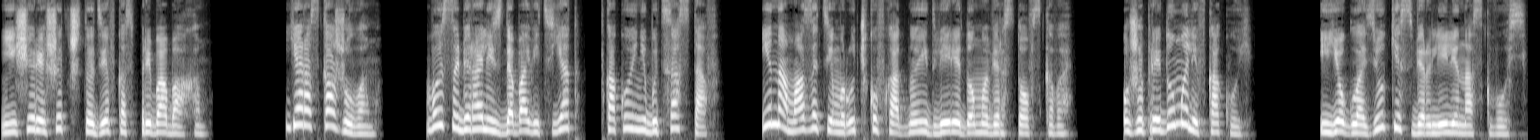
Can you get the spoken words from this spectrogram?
Еще решит, что девка с прибабахом. Я расскажу вам. Вы собирались добавить яд в какой-нибудь состав и намазать им ручку входной двери дома Верстовского. Уже придумали, в какой? Ее глазюки сверлили насквозь.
